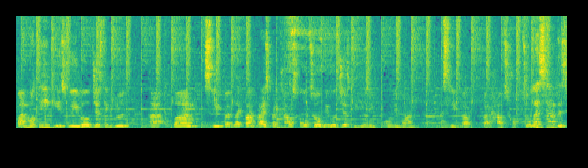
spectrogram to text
one more thing is we will just include uh, one sleep, per- like one price per household. So we will just be using only one sleep per, per household. So let's start this.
